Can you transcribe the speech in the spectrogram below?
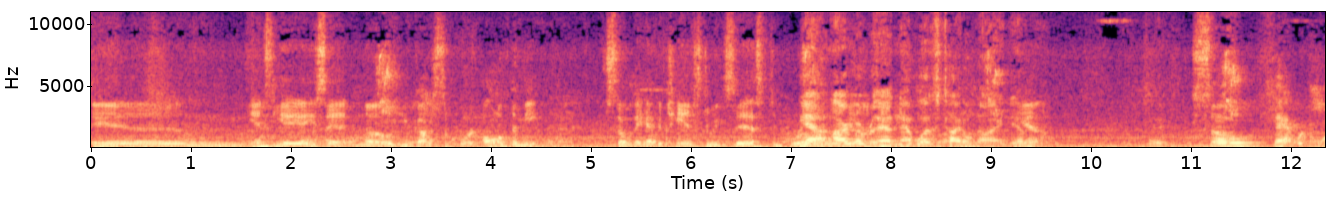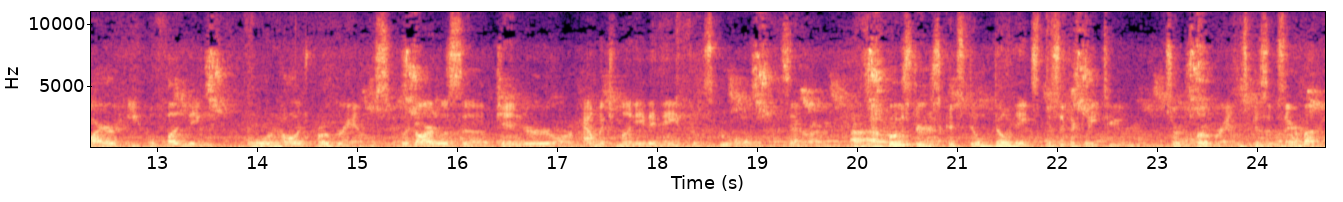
And NCAA said, no, you've got to support all of them equally. So they have a chance to exist and grow. Yeah, I remember that, and that was Title IX. Yep. Yeah. So that required equal funding for college programs, regardless of gender or how much money they made for the school, etc. Uh-huh. Now, boosters could still donate specifically to certain programs because it was their money.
